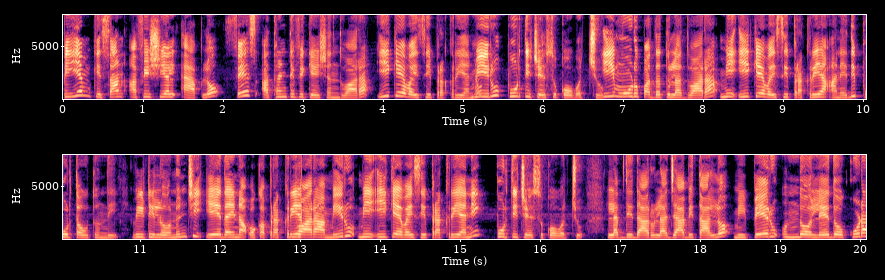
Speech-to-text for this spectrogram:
పిఎం కిసాన్ అఫీషియల్ యాప్లో ఫేస్ అథెంటిఫికేషన్ ద్వారా ఈకేవైసీ ప్రక్రియను మీరు పూర్తి చేసుకోవచ్చు. ఈ మూడు పద్ధతుల ద్వారా మీ ఈకేవైసీ ప్రక్రియ అనేది పూర్తవుతుంది. వీటిలో నుంచి ఏదైనా ఒక ప్రక్రియ ద్వారా మీరు మీ ఈకేవైసీ ప్రక్రియని పూర్తి చేసుకోవచ్చు. లబ్ధిదారుల జాబితాల్లో మీ పేరు ఉందో లేదో కూడా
